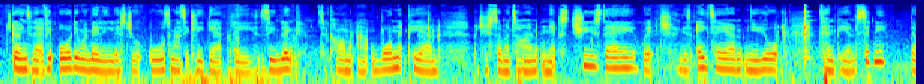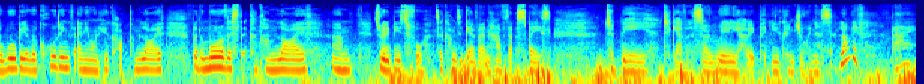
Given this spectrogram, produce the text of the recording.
Just go into there. If you're already on my mailing list, you will automatically get the Zoom link to come at 1 pm British summer time next Tuesday, which I think is 8 am New York, 10 pm Sydney. There will be a recording for anyone who can't come live, but the more of us that can come live, um, it's really beautiful to come together and have that space to be together. So I really hope you can join us live. Bye.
